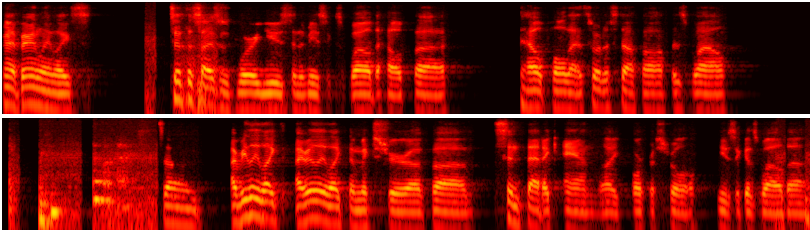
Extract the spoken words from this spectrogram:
apparently like synthesizers were used in the music as well to help uh to help pull that sort of stuff off as well. So I really like I really like the mixture of uh, synthetic and like orchestral music as well. The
